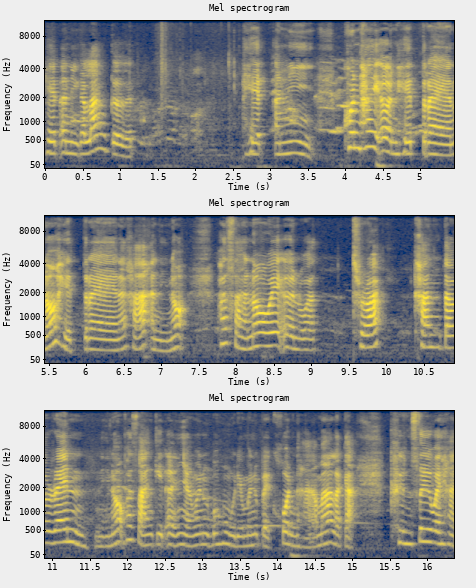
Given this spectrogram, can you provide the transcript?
เห็ดอันนี้กำลังเกิดเห็ดอันนี้ คนไทยเอิญเห็ดแตรเนาะเห็ดแตรนะคะ อันนี้เนาะภาษาโนเวเอิญว่า truck คันตาเรนนี่เนาะภาษาอังกฤษเอิญอย่างมนุษย์บ่ฮู้เดี๋ยวมนุษย์ไปค้นหามาละกะขึ้นซื้อไว้ให้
